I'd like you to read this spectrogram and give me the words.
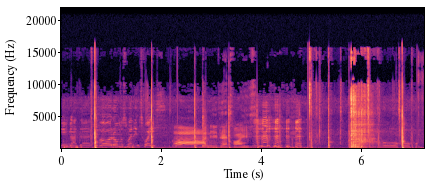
You got that. Oh, it almost went in twice. Ah, I need that twice. oh.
